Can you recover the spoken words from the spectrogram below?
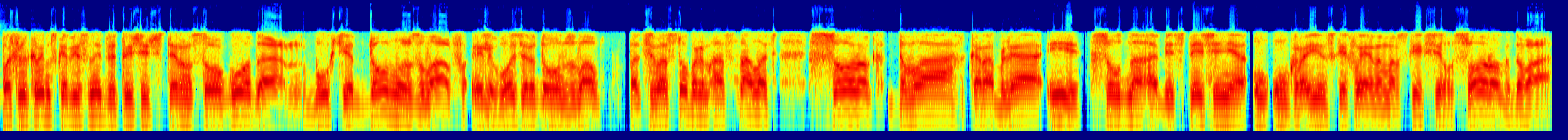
После Крымской весны 2014 года в бухте Донузлав или в озере Донузлав под Севастополем осталось 42 корабля и судно обеспечения у украинских военно-морских сил. 42.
